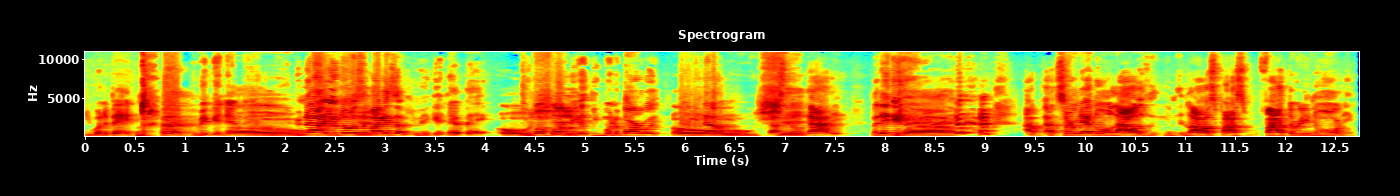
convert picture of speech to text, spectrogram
You want it back? You ain't getting that back. oh. you know how you know shit. somebody's up. You ain't getting that back. Oh, you want to borrow shit. it? You want to borrow it? Oh, no. I still got it. But anyway, Wow. I, I turned that on loud loud as possible. Five thirty in the morning.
